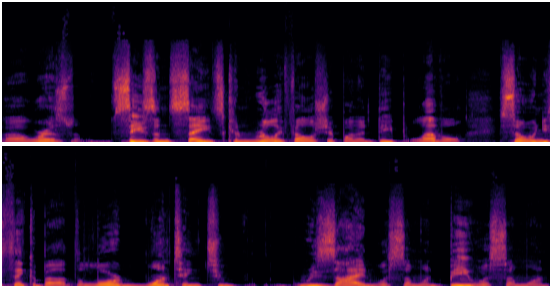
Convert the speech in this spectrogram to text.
Uh, whereas seasoned saints can really fellowship on a deep level. So when you think about the Lord wanting to reside with someone, be with someone,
